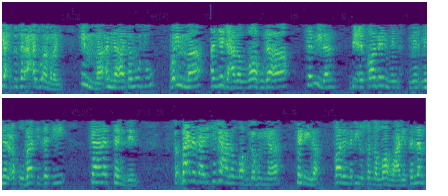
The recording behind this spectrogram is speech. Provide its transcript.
يحدث أحد أمرين. إما أنها تموت وإما أن يجعل الله لها سبيلا بعقاب من, من, من العقوبات التي كانت تنزل. بعد ذلك جعل الله لهن سبيلا. قال النبي صلى الله عليه وسلم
